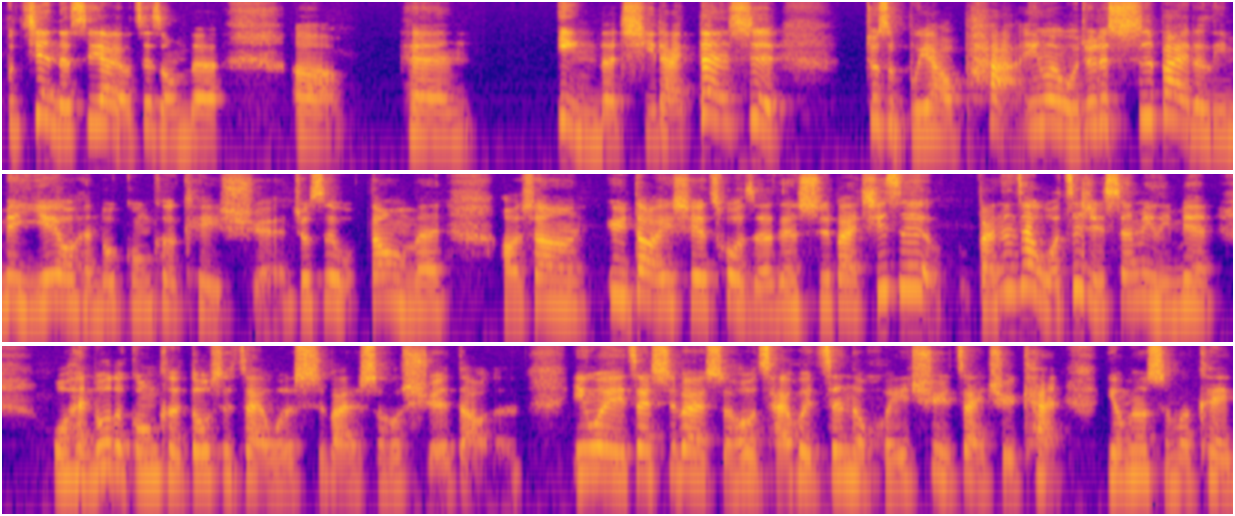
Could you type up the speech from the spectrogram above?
不见得是要有这种的，呃，很硬的期待，但是。就是不要怕，因为我觉得失败的里面也有很多功课可以学。就是当我们好像遇到一些挫折跟失败，其实反正在我自己生命里面，我很多的功课都是在我的失败的时候学到的。因为在失败的时候，才会真的回去再去看有没有什么可以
